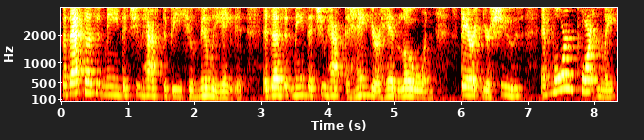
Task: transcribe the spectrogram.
But that doesn't mean that you have to be humiliated. It doesn't mean that you have to hang your head low and stare at your shoes. And more importantly,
